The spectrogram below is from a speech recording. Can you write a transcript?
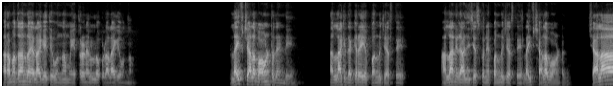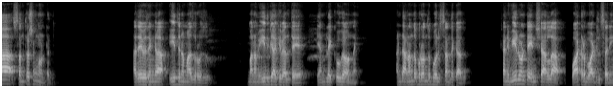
రమదాన్లో ఎలాగైతే ఉన్నామో ఇతర నెలల్లో కూడా అలాగే ఉన్నాం. లైఫ్ చాలా బాగుంటుందండి. అల్లాకి దగ్గర అయ్యే పనులు చేస్తే అల్లాని రాజీ చేసుకునే పనులు చేస్తే లైఫ్ చాలా బాగుంటుంది. చాలా సంతోషంగా ఉంటుంది. అదేవిధంగా ఈద్ నమాజ్ రోజు మనం ఈద్గాకి వెళ్తే ఎండలు ఎక్కువగా ఉన్నాయి. అంటే అనంతపురంతో పోలిస్తే అంత కాదు. కానీ వీలుంటే ఇన్షాల్లా వాటర్ బాటిల్స్ అని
